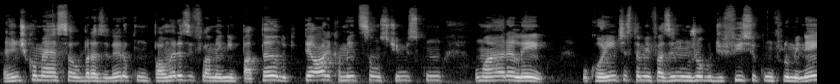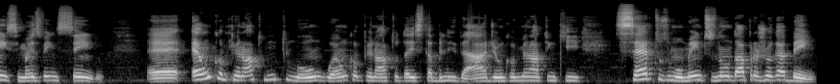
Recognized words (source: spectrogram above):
A gente começa o brasileiro com Palmeiras e Flamengo empatando, que teoricamente são os times com o maior elenco. O Corinthians também fazendo um jogo difícil com o Fluminense, mas vencendo. É, é um campeonato muito longo, é um campeonato da estabilidade, é um campeonato em que certos momentos não dá para jogar bem,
